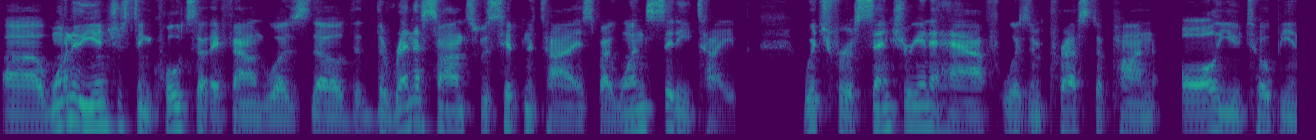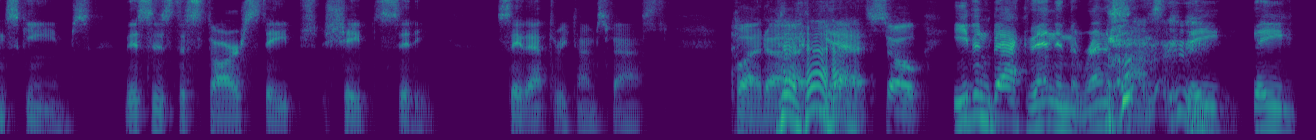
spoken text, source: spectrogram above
Uh, one of the interesting quotes that I found was though the, the Renaissance was hypnotized by one city type, which for a century and a half was impressed upon all utopian schemes. This is the star shaped city. Say that three times fast. But uh, yeah, so even back then in the Renaissance, they they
